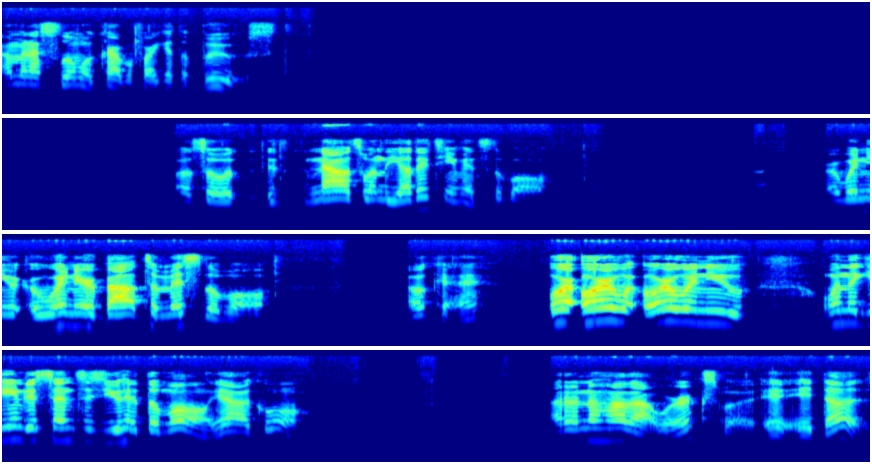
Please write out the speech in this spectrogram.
I'm gonna have slow-mo crap before I get the boost. Oh, so it, now it's when the other team hits the ball. Or when you or when you're about to miss the ball. Okay. Or or or when you when the game just senses you hit the ball. Yeah, cool. I don't know how that works, but it, it does.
